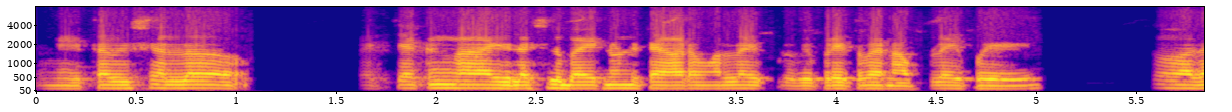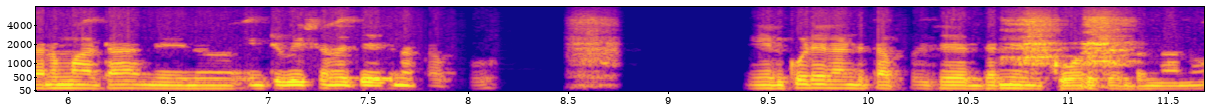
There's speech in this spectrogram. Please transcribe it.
మిగతా విషయాల్లో ప్రత్యేకంగా ఐదు లక్షలు బయట నుండి తేవడం వల్ల ఇప్పుడు విపరీతమైన అప్పులు అయిపోయాయి సో, అదనమాట నేను ఇంటి విషయంలో చేసిన తప్పు. మీరు కూడా ఇలాంటి తప్పులు చేయొద్దని నేను కోరుకుంటున్నాను.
